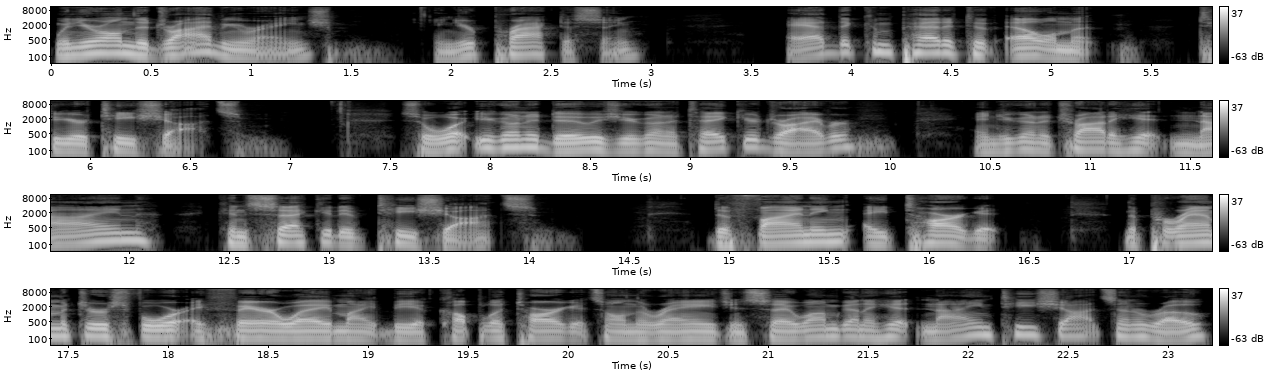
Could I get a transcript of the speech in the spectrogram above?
When you're on the driving range and you're practicing, add the competitive element to your tee shots. So, what you're going to do is you're going to take your driver and you're going to try to hit nine consecutive tee shots, defining a target. The parameters for a fairway might be a couple of targets on the range and say, well, I'm going to hit nine tee shots in a row,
